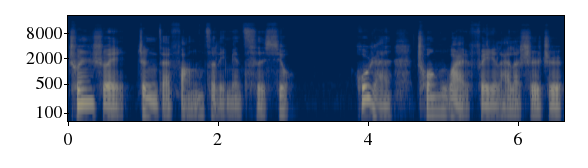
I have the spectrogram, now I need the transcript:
春水正在房子里面刺绣。忽然，窗外飞来了十只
